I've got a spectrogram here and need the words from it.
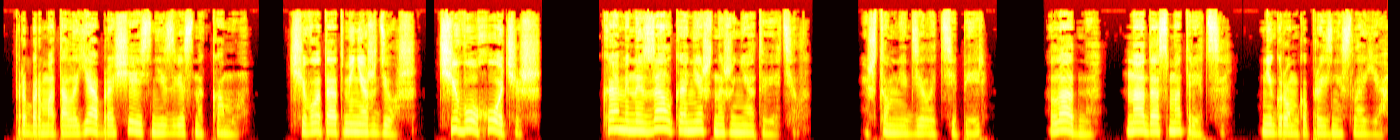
— пробормотала я, обращаясь неизвестно к кому. «Чего ты от меня ждешь? Чего хочешь?» Каменный зал, конечно же, не ответил. И что мне делать теперь? Ладно, надо осмотреться, негромко произнесла я.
